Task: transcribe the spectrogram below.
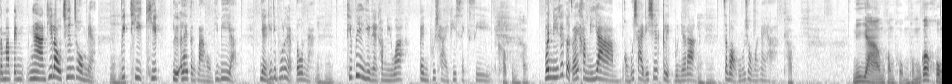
จะมาเป็นงานที่เราชื่นชมเนี่ยวิธีคิดหรืออะไรต่างๆของพี่บี้อะอย่างที่ทิปพูดตั้งแต่ต้นอะอือฮึทิปก็ยังยืนยันคำนี้ว่าเป็นผู้ชายที่เซ็กซี่ ขอบคุณครับ วันนี้ถ้าเกิดจะให้คำนิยามของผู้ชายที่ชื่อกฤษบุญยรังค์อือฮึจะบอกคุณผู้ชมว่าไงคะ ครับ นิยามของผมผมก็คง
